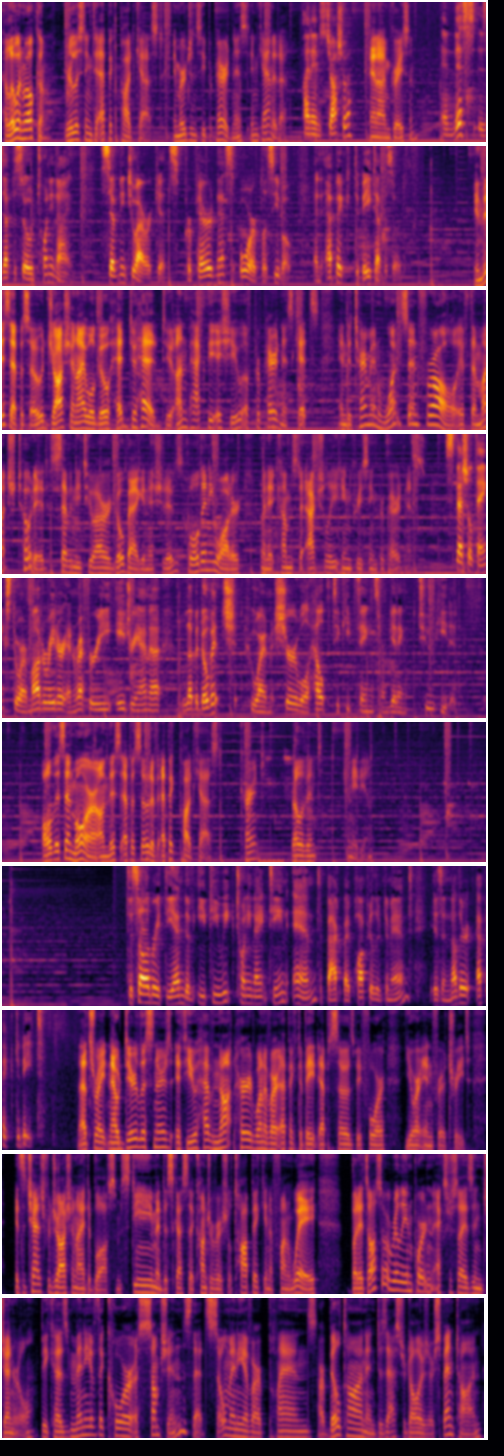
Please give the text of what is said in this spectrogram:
Hello and welcome. You're listening to Epic Podcast, Emergency Preparedness in Canada. My name's Joshua, And I'm Grayson. and this is episode 29 72 Hour Kits Preparedness or Placebo, an epic debate episode. In this episode, Josh and I will go head to head to unpack the issue of preparedness kits and determine once and for all if the much touted 72 hour go bag initiatives hold any water when it comes to actually increasing preparedness. Special thanks to our moderator and referee, Adriana Lebedovich, who I'm sure will help to keep things from getting too heated. All this and more on this episode of Epic Podcast Current, Relevant, Canadian. To celebrate the end of EP Week 2019 and, backed by popular demand, is another epic debate. That's right. Now, dear listeners, if you have not heard one of our epic debate episodes before, you are in for a treat. It's a chance for Josh and I to blow off some steam and discuss a controversial topic in a fun way, but it's also a really important exercise in general because many of the core assumptions that so many of our plans are built on and disaster dollars are spent on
